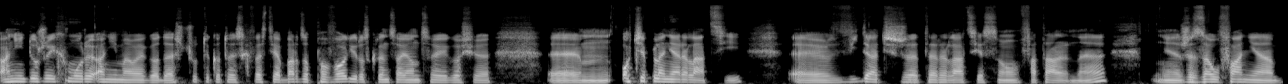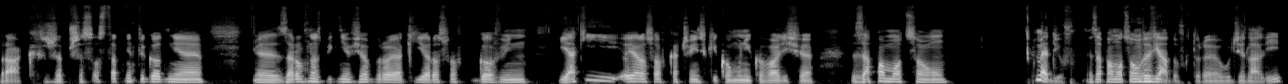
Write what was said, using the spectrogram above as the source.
ani dużej chmury, ani małego deszczu, tylko to jest kwestia bardzo powoli rozkręcającego się um, ocieplenia relacji. E, widać, że te relacje są fatalne, e, że zaufania brak, że przez ostatnie tygodnie e, zarówno Zbigniew Ziobro, jak i Jarosław Gowin, jak i Jarosław Kaczyński komunikowali się za pomocą mediów, za pomocą wywiadów, które udzielali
